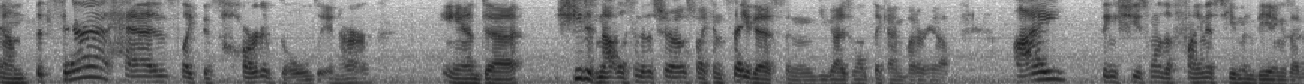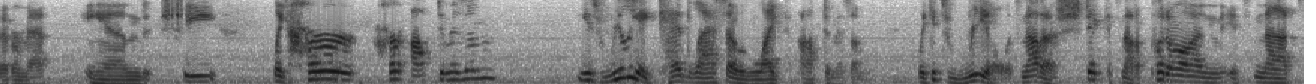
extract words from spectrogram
Um, but sarah has like this heart of gold in her. And uh, she does not listen to the show so i can say this and you guys won't think i'm buttering up. I think she's one of the finest human beings i've ever met. And she like her her optimism is really a Ted Lasso like optimism. Like it's real. It's not a shtick. It's not a put on. It's not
